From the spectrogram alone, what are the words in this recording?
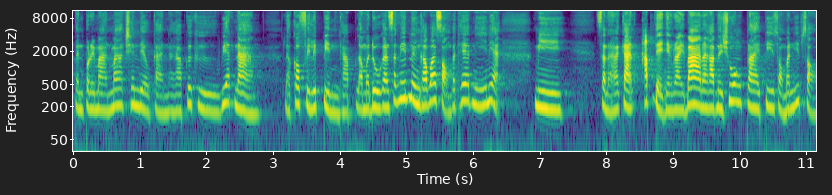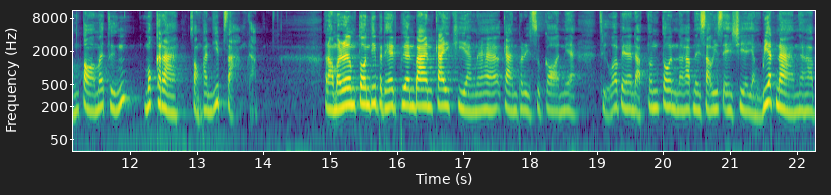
เป็นปริมาณมากเช่นเดียวกันนะครับก็คือเวียดนามแล้วก็ฟิลิปปินส์ครับเรามาดูกันสักนิดนึงครับว่า 2 ประเทศนี้เนี่ยมีสถานการณ์อัปเดตอย่างไรบ้างนะครับในช่วงปลายปี 2022 ต่อมาถึงมกรา 2023 ครับ เรามาเริ่มต้นที่ประเทศเพื่อนบ้านใกล้เคียงนะฮะการผลิตสุกรเนี่ยถือว่าเป็นอันดับต้นๆนะครับในเซาท์อีสเอเชียอย่างเวียดนามนะครับ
